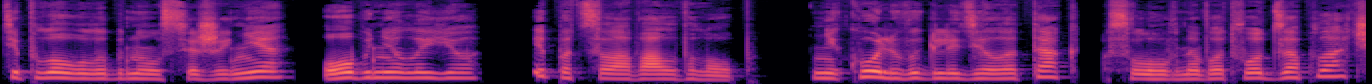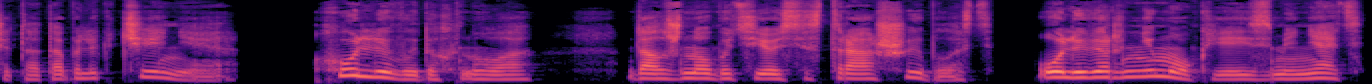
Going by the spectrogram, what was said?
тепло улыбнулся жене, обнял ее и поцеловал в лоб. Николь выглядела так, словно вот-вот заплачет от облегчения. Холли выдохнула. Должно быть, ее сестра ошиблась. Оливер не мог ей изменять,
